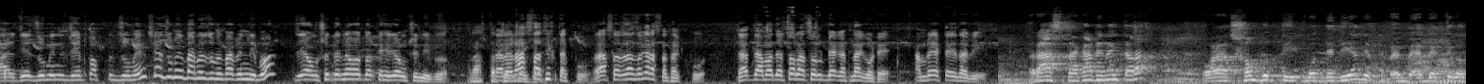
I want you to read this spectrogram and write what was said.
আর যে জমি যে প্রাপ্ত জমিন সে জমির বাপের জমির বাপের নিব যে অংশতে নেওয়া দরকার সেই অংশ নিব। তারা রাস্তা ঠিক থাকব রাস্তা জায়গায় রাস্তা থাকব যাতে আমাদের চলাচল ব্যাঘাত না ঘটে। আমরা একটাই দাবি। রাস্তা কাটে নাই তারা ওরা সম্পত্তির মধ্যে দিয়ে যে ব্যক্তিগত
